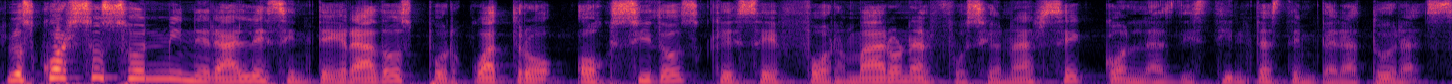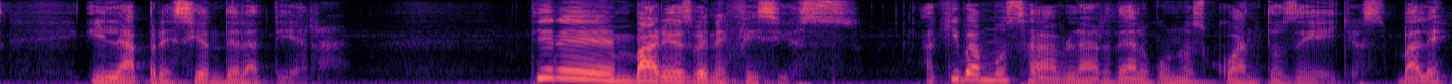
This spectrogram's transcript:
Los cuarzos son minerales integrados por cuatro óxidos que se formaron al fusionarse con las distintas temperaturas y la presión de la Tierra. Tienen varios beneficios. Aquí vamos a hablar de algunos cuantos de ellos, ¿vale?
